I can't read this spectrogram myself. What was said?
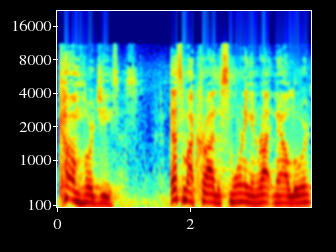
Come, Lord Jesus. That's my cry this morning and right now, Lord.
